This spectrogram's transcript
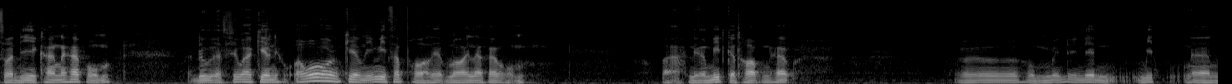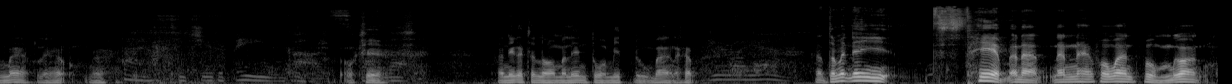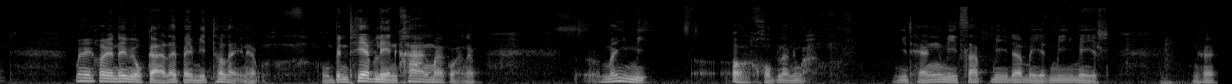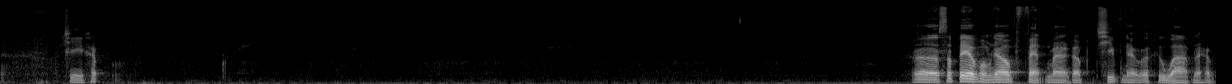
สวัสดีอีกครั้งนะครับผม ดูซิว่าเกมนี้โอ้เกมนี้มีซัพพอร์ตเรียบร้อยแล้วครับผมป่าเหลือมิดกับท็อปนะครับเออผมไม่ได้เล่นมิดนานมากแล้วนะโอเคอันนี้ก็จะลองมาเล่นตัวมิดดูบ้างนะครับอาจจะไม่ได้เทพขนาดนั้นนะครับเพราะว่าผมก็ไม่ค่อยได้มีโอกาสได้ไปมิดเท่าไหร่นะครับ ผมเป็นเทพเลนข้างมากกว่านะครับ ไม่มีอ๋อครบแล้วนี่หว่า มีแทงมีซับ มีดาเมจ มีเมจ นะฮะโอเคครับ เอ่อ สเปลผมจะเอาแฟดมากับชิปนะครับ ก็คือวาร์ปนะครับ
